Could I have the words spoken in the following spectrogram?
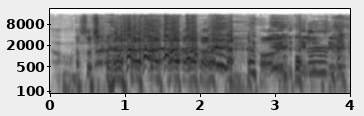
Ja. Alltså, har vi inte tillräckligt?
